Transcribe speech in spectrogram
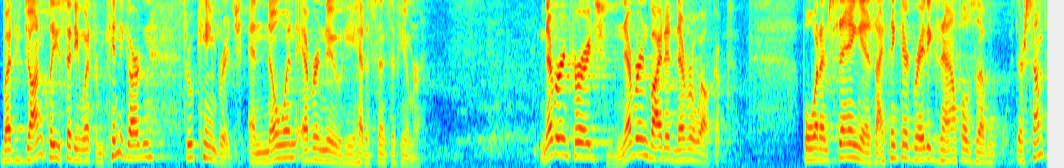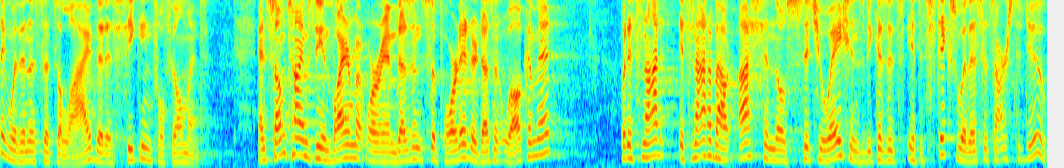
But John Cleese said he went from kindergarten through Cambridge, and no one ever knew he had a sense of humor. Never encouraged, never invited, never welcomed. But what I'm saying is, I think they're great examples of there's something within us that's alive that is seeking fulfillment. And sometimes the environment we're in doesn't support it or doesn't welcome it. But it's not, it's not about us in those situations because if it sticks with us, it's ours to do.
